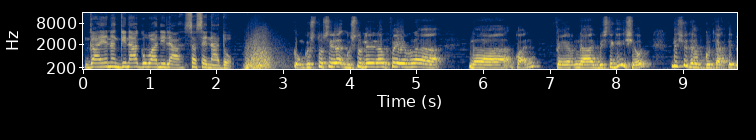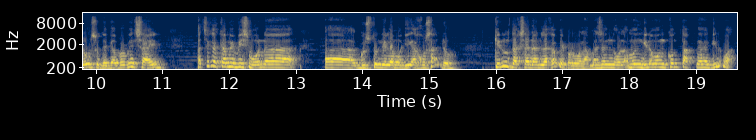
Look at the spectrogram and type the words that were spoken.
gaya ng ginagawa nila sa Senado. Gusto sila gusto nila ng fair na na kwan, fair na investigation, they should have contacted also the government side at saka kami mismo na ah, gusto nila maging akusado. Kinuntak sana nila kami pero wala man sang wala man ginawang contact na ginawa.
